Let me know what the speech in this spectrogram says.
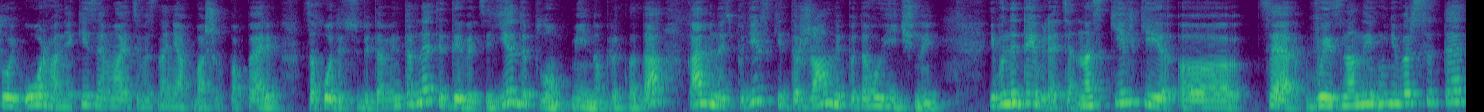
той орган, який займається визнанням ваших паперів, заходить собі там в інтернет і дивиться, є диплом, мій, наприклад, да? Кам'янець-Подільський державний педагогічний. І вони дивляться, наскільки е, це визнаний університет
